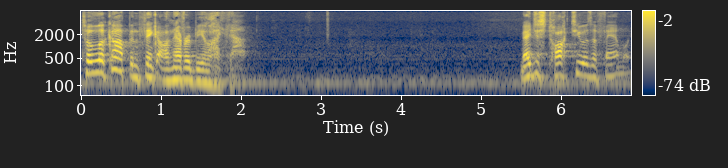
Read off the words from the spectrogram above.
to look up and think, I'll never be like them. May I just talk to you as a family,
